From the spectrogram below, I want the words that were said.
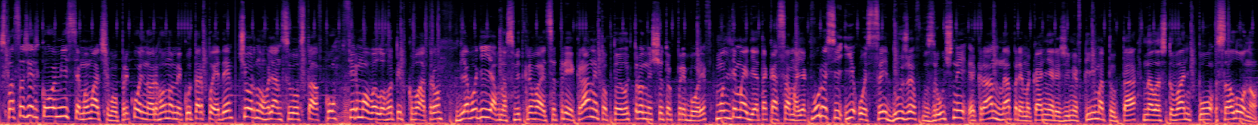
З пасажирського місця ми бачимо прикольну ергономіку торпеди, чорну глянцеву вставку, фірмовий логотип Quattro. Для водія в нас відкриваються три екрани, тобто електронний щиток приборів. Мультимедіа така сама, як в Урусі, і ось цей дуже зручний екран на перемикання режимів клімату та налаштувань по салону.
